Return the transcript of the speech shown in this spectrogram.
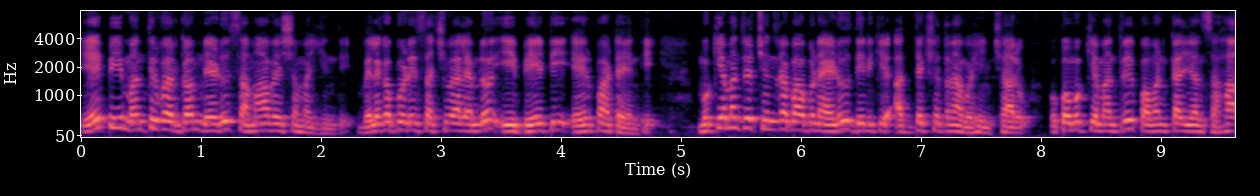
ఏపీ మంత్రివర్గం నేడు సమావేశమయ్యింది. వెలగపూడి సచివాలయంలో ఈ భేటీ ఏర్పాటైంది. ముఖ్యమంత్రి చంద్రబాబు నాయుడు దీనికి అధ్యక్షతన వహించారు. ఉప ముఖ్యమంత్రి పవన్ కళ్యాణ్ సహా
